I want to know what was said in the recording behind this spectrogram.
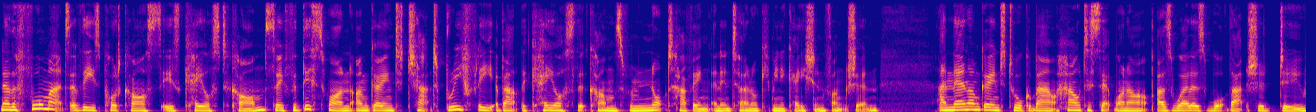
Now, the format of these podcasts is chaos to calm. So, for this one, I'm going to chat briefly about the chaos that comes from not having an internal communication function and then I'm going to talk about how to set one up as well as what that should do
